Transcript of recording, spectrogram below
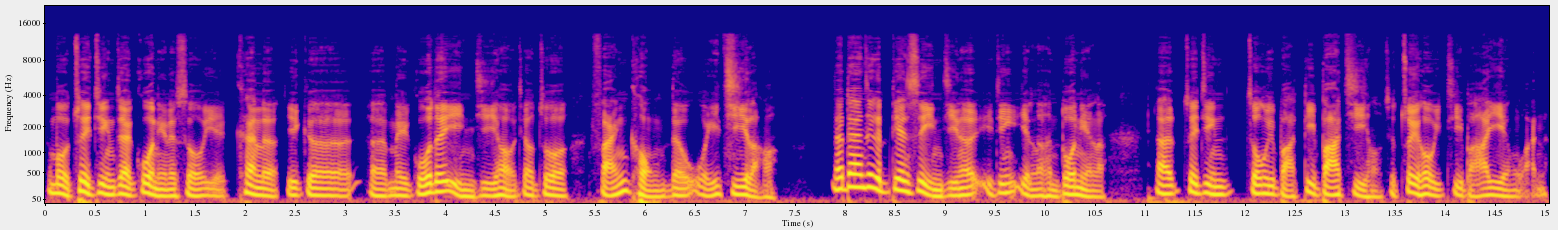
那么我最近在过年的时候也看了一个呃美国的影集哈，叫做《反恐的危机》了哈。那当然这个电视影集呢已经演了很多年了，那最近终于把第八季哈，就最后一季把它演完了。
